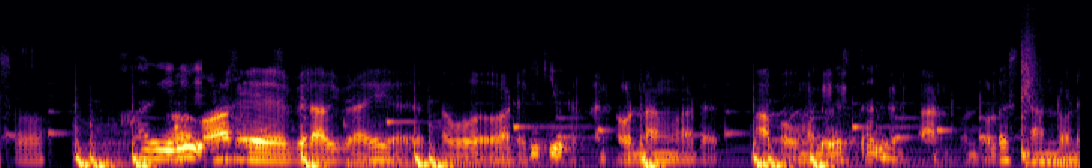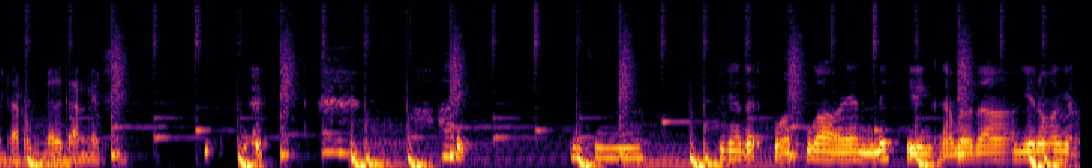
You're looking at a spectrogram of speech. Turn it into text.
සෝ හරි වාගේ වෙලා විවරයි තවවාට ඔන්නම් වාට ආපවු මගේ ස්තන් ොන්ටොල ස්ටාන් ඕන දරුගල් ගන්න හරි ඉතින් අපි අද මත්පුකාවට යන්නේ ඉතින් කැමදා ගෙනවා ගැන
